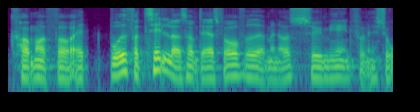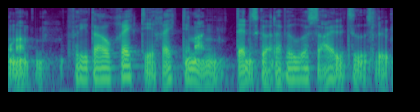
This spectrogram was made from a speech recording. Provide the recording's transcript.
kommer for at både fortælle os om deres forfædre, men også søge mere information om dem. Fordi der er jo rigtig, rigtig mange danskere, der vil ud og sejle i tidens løb.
